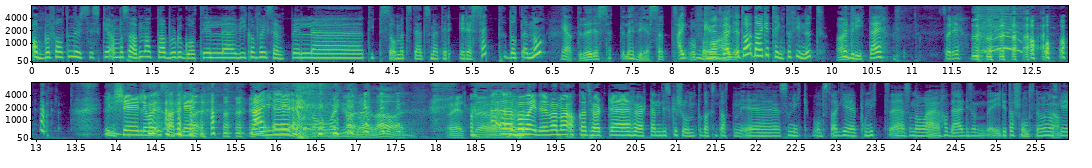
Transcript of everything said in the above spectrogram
anbefalte den russiske ambassaden at da burde du gå til eh, Vi kan f.eks. Eh, tipse om et sted som heter resett.no. Heter det Resett eller Resett? Nei, Gud vet, vet du hva, Det har jeg ikke tenkt å finne ut. Nei. Det driter jeg i. Sorry. Unnskyld, det var usaklig. Nei. Eh, Helt, Jeg jeg må bare innrømme, jeg har akkurat hørt, eh, hørt den diskusjonen på Dagsnytt 18 eh, som gikk på onsdag, på nytt. Så nå jeg, hadde jeg liksom irritasjonsnivået ganske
